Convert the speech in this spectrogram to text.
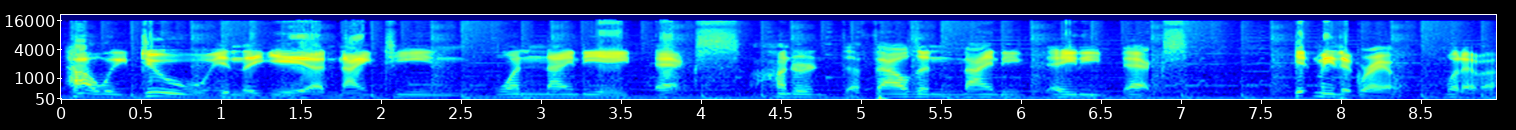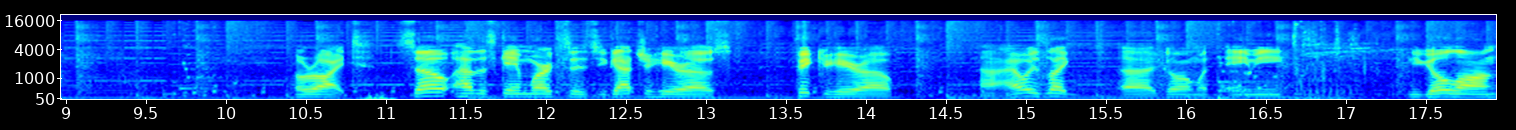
how we do in the year 19198X. 100, 1090, 80X. Get me the grail. Whatever. Alright, so how this game works is you got your heroes, pick your hero. Uh, I always like uh, going with Amy. You go along,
